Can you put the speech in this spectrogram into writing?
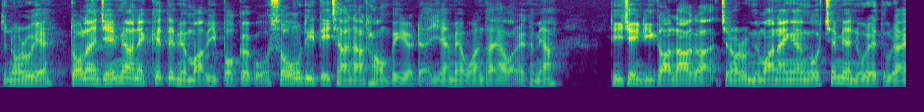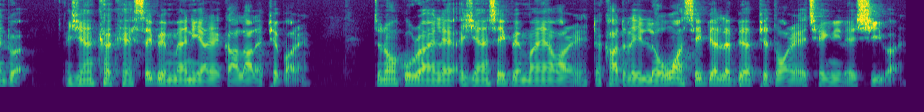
ကျွန်တော်တို့ရဲ့တော်လန်ချင်းများနဲ့ခစ်တစ်မြန်မာပြည်ပေါ့ကတ်ကိုအဆုံးထိတေချာနားထောင်ပေးရတဲ့အရန်မဲ့ဝမ်းသာရပါတယ်ခင်ဗျာဒီချိန်ဒီကာလကကျွန်တော်တို့မြန်မာနိုင်ငံကိုချစ်မြတ်နိုးတဲ့သူတိုင်းအတွက်အရန်ခက်ခဲစိတ်ပင်ပန်းနေရတဲ့ကာလလည်းဖြစ်ပါတယ်ကျွန်တော်ကိုယ်တိုင်လည်းအရန်စိတ်ပင်ပန်းရပါတယ်တခါတလေလုံးဝစိတ်ပြက်လက်ပြက်ဖြစ်သွားတဲ့အချိန်တွေလည်းရှိပါတယ်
